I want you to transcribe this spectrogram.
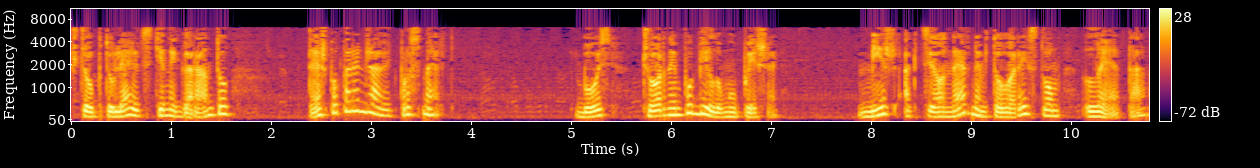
що обтуляють стіни гаранту, теж попереджають про смерть? Бо ось чорним по білому пише між акціонерним товариством Лета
